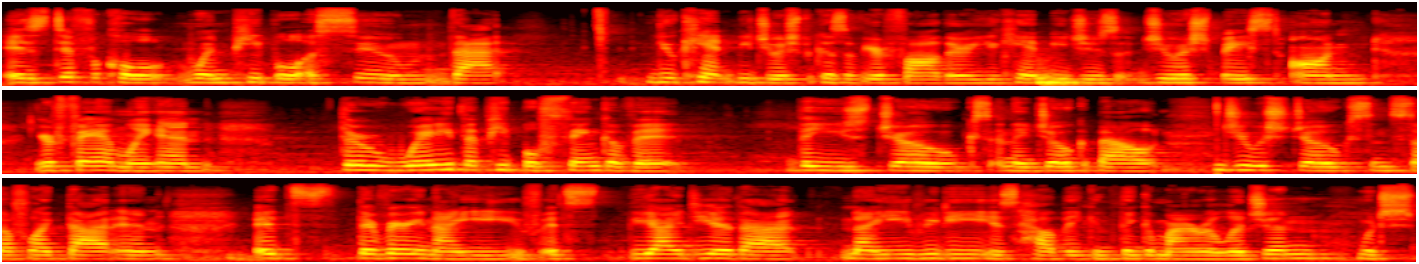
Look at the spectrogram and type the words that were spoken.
is difficult when people assume that you can't be Jewish because of your father, you can't be Jews- Jewish based on your family. And the way that people think of it they use jokes and they joke about Jewish jokes and stuff like that and it's they're very naive. It's the idea that naivety is how they can think of my religion, which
